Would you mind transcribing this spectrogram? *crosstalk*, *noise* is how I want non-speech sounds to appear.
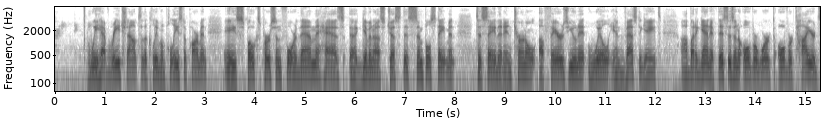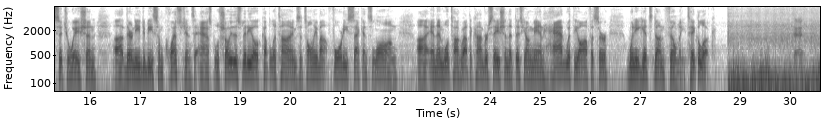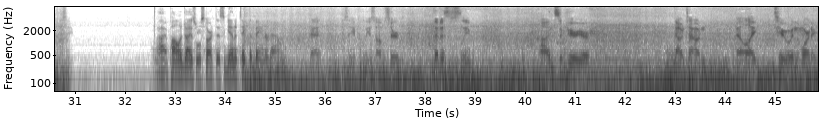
We have reached out to the Cleveland Police Department. A spokesperson for them has uh, given us just this simple statement to say that Internal Affairs Unit will investigate. Uh, but again, if this is an overworked, overtired situation, uh, there need to be some questions asked. We'll show you this video a couple of times. It's only about 40 seconds long. Uh, and then we'll talk about the conversation that this young man had with the officer when he gets done filming. Take a look. That is I apologize. We'll start this again and take the banner down. that is a police officer that is asleep on Superior downtown at like 2 in the morning.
